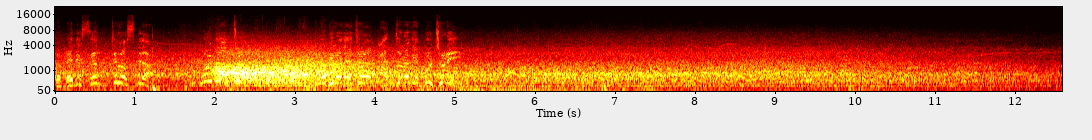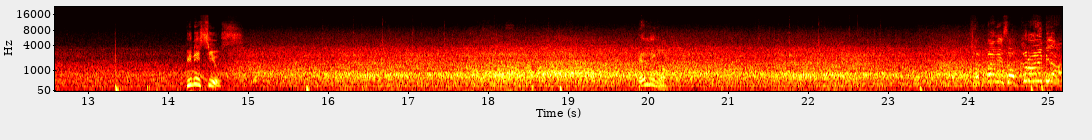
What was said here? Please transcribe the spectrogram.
자, 자, 메디슨 찔렀습니다. 골 맞죠? 앞으로 밀어내죠. 안전하게 볼 처리. 비니시우스. 벨링엄. 전방에서 끌어냅니다.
